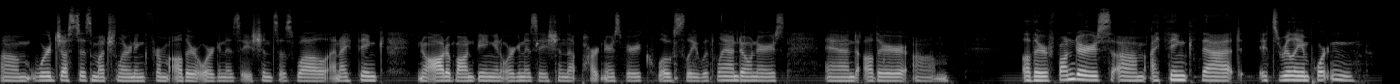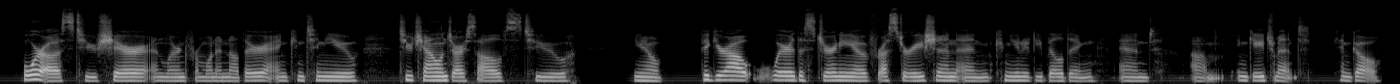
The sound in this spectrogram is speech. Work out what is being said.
um, we're just as much learning from other organizations as well. And I think you know, Audubon being an organization that partners very closely with landowners and other um, other funders, um, I think that it's really important for us to share and learn from one another and continue to challenge ourselves to, you know, figure out where this journey of restoration and community building and um, engagement can go.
